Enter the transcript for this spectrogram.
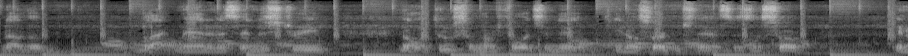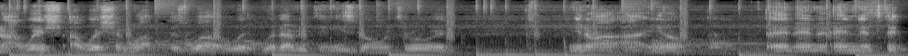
Another black man in this industry going through some unfortunate, you know, circumstances. And so, you know, I wish I wish him luck as well with, with everything he's going through. And, you know, I, I you know, and, and, and if the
